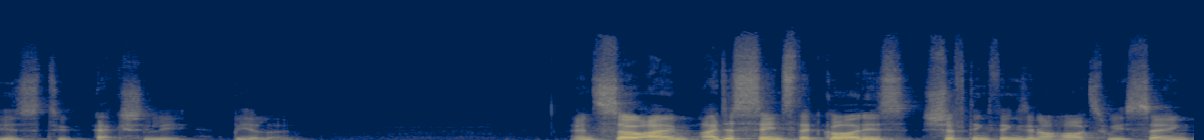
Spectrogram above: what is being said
is to actually be alone. And so I'm, I just sense that God is shifting things in our hearts. We're saying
